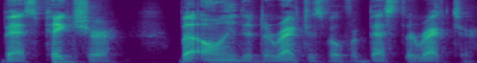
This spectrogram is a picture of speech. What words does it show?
Best Picture, but only the directors vote for Best Director.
